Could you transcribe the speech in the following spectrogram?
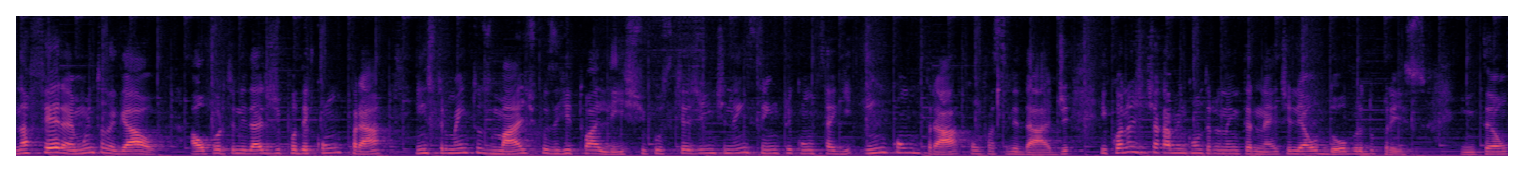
Na feira é muito legal a oportunidade de poder comprar instrumentos mágicos e ritualísticos que a gente nem sempre consegue encontrar com facilidade e quando a gente acaba encontrando na internet ele é o dobro do preço. Então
